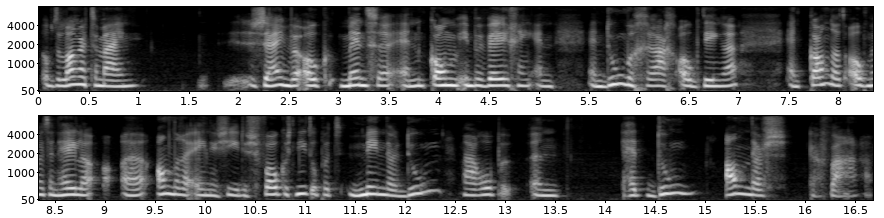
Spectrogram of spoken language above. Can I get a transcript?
op de lange termijn zijn we ook mensen en komen we in beweging en, en doen we graag ook dingen. En kan dat ook met een hele uh, andere energie. Dus focus niet op het minder doen, maar op een, het doen anders ervaren.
